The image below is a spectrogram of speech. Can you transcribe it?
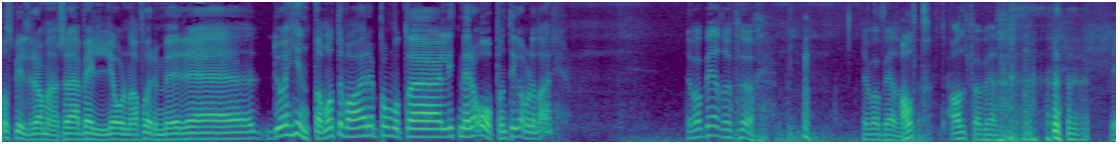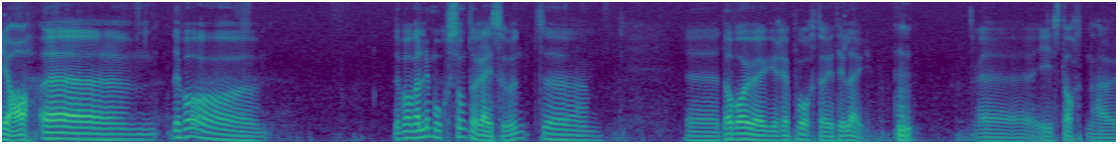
på spillere og managere. Det er veldig ordna former. Du har hinta om at det var på en måte litt mer åpent i gamle dager. Det var bedre før. Det var bedre Alt? Før. Alt var bedre. ja. eh, det var Det var veldig morsomt å reise rundt. eh, eh, da var jo jeg reporter i tillegg. Mm. Eh, I starten her,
